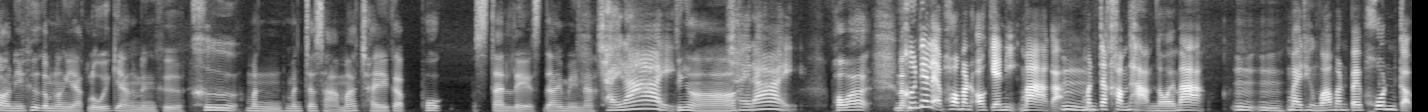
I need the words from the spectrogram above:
ตอนนี้คือกำลังอยากรู้อีกอย่างหนึ่งคือ คือมันมันจะสามารถใช้กับพวกสแตนเลสได้ไหมนะ ใช้ได้ จริงเหรอ ใช้ได้ เพราะว่าน้ำคือเนี่ยแหละพอมันออร์แกนิกมากอะอืมมันจะคำถามน้อยมากอืมอืมหมายถึงว่ามันไปพ่นกับ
